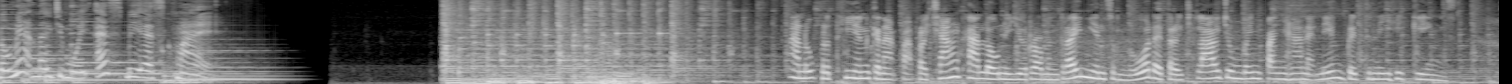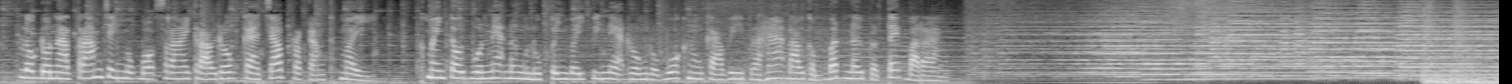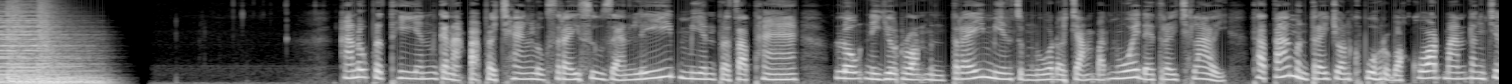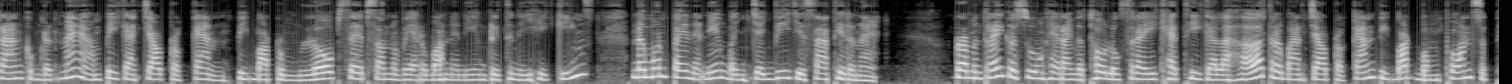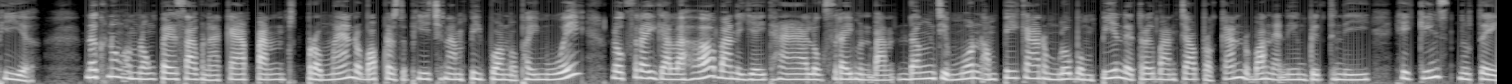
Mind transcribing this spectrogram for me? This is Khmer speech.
លោកអ្នកនៅជាមួយ SBS ខ្មែរអនុប្រធានគណៈបកប្រឆាំងថាលោកនាយករដ្ឋមន្ត្រីមានសំណួរដែលត្រូវឆ្លើយជុំវិញបញ្ហាអ្នកនាង Brittany Higgins លោក Donald Trump ចេញមុខបកស្រាយក្រោយរងការចោទប្រកាន់ថ្មីក្មេងតូច4នាក់និងមនុស្សពេញវ័យ2នាក់រងរបួសក្នុងការវាយប្រហារដោយកំបិតនៅប្រទេសបារាំង។ អនុប្រធានគណៈបកប្រឆាំងលោកស្រី Susan Lee មានប្រសាសន៍ថាលោកនាយករដ្ឋមន្ត្រីមានសំណួរដ៏ចាំបាច់មួយដែលត្រូវឆ្លើយថាតើមន្ត្រីជាន់ខ្ពស់របស់គាត់បានដឹងច្រើនកម្រិតណាអំពីការចោទប្រកាន់ពីបទរំលោភសេពសន្តិវៈរបស់អ្នកនាង Brittany Higgins នៅមុនពេលអ្នកនាងបញ្ចេញវាជាសាធារណៈរដ្ឋមន្ត្រីក្រសួងហិរញ្ញវត្ថុលោកស្រី Kathy Gallagher ត្រូវបានចោទប្រកាន់ពីបទបំភាន់សភា នៅក្នុងអំឡុងពេលសវនាការប៉ាន់ប្រមាណរបស់ប្រសិទ្ធិឆ្នាំ2021លោកស្រី Gallagher បាននិយាយថាលោកស្រីមិនបានដឹងជាមុនអំពីការរំលោភបំពានដែលត្រូវបានចោទប្រកាន់របស់អ្នកនាង Brittany Higgins នោះទេ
